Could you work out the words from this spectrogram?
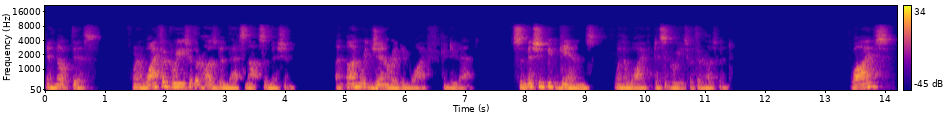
And note this when a wife agrees with her husband, that's not submission. An unregenerated wife can do that. Submission begins when the wife disagrees with her husband. Wives,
